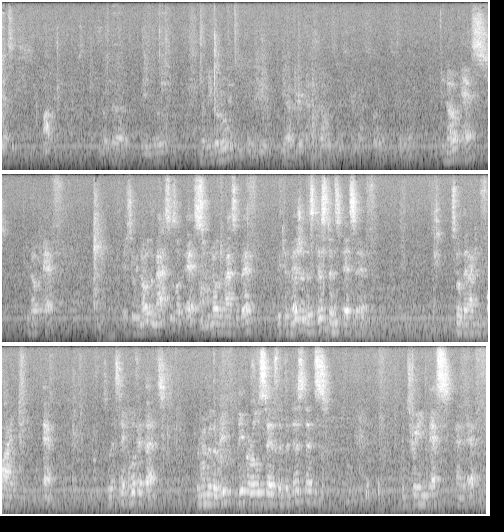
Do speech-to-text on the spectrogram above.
Yes, it's up. From the lever rule, The lever rule. you can do, you have your mass balances, your mass flows, in there. You know S, you know F. Okay, so we know the masses of S, we know the mass of F. We can measure distance SF. So then I can find M. So let's take a look at that. Remember the lever rule says that the distance between S and F,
